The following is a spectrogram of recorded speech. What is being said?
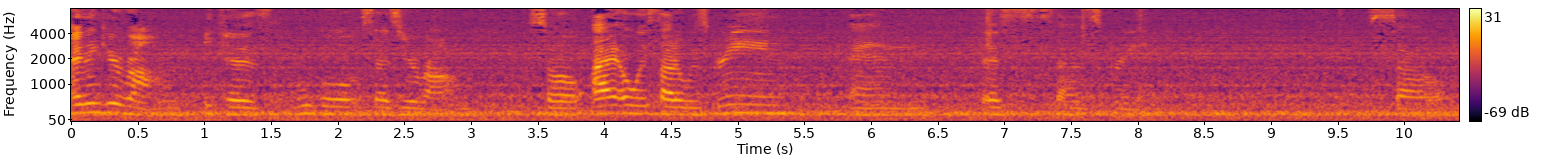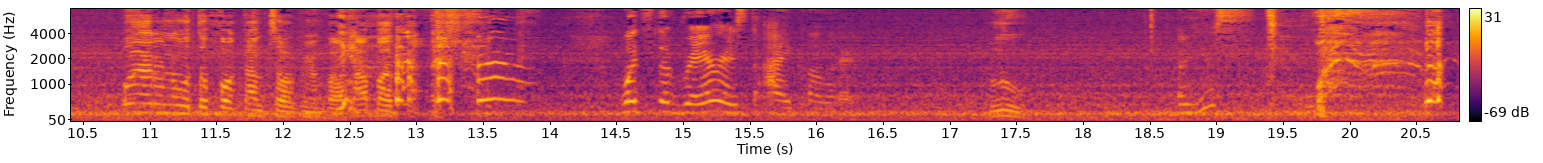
I think you're wrong because Google says you're wrong. So I always thought it was green, and this says green. So, Well, I don't know what the fuck I'm talking about. How about that? what's the rarest eye color? Blue. Are you? St- What?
